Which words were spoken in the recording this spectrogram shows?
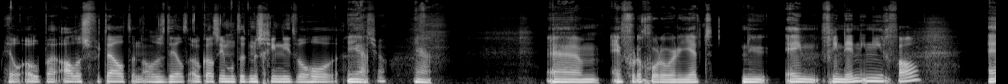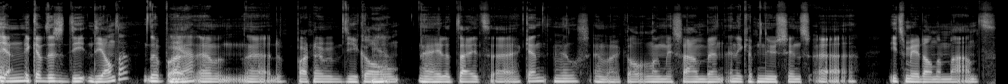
heel open alles vertelt en alles deelt. Ook als iemand het misschien niet wil horen. Ja. Weet je wel? Ehm even voor de goede orde. Je hebt nu één vriendin in ieder geval. En Ja, ik heb dus Di Dianta, de, par- Ja. ehm, eh, de partner die ik al Ja. een hele tijd eh, ken inmiddels. En waar ik al lang mee samen ben. En ik heb nu sinds iets meer dan een maand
